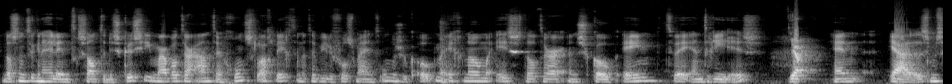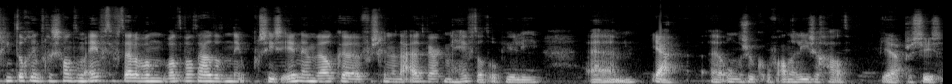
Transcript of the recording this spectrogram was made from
dat is natuurlijk een hele interessante discussie. Maar wat daar aan ten grondslag ligt, en dat hebben jullie volgens mij in het onderzoek ook meegenomen, is dat er een scope 1, 2 en 3 is. Ja. En ja, het is misschien toch interessant om even te vertellen, van wat, wat houdt dat nu precies in en welke verschillende uitwerkingen heeft dat op jullie um, ja, uh, onderzoek of analyse gehad? Ja, precies.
